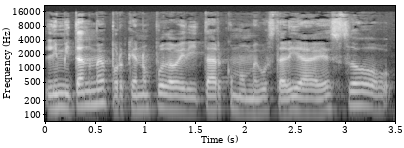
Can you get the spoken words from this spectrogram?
limitándome porque no puedo editar como me gustaría esto.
